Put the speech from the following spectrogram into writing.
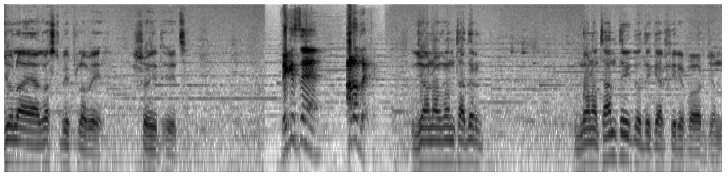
জুলাই আগস্ট বিপ্লবে শহীদ হয়েছে। দেখেছেন? আরও দেখেন। জনগণ তাদের গণতান্ত্রিক অধিকার ফিরে পাওয়ার জন্য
